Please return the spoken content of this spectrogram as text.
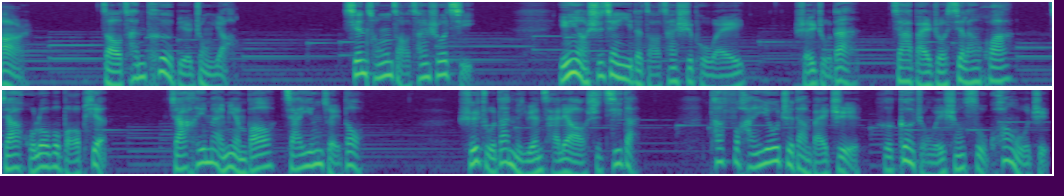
二，早餐特别重要，先从早餐说起。营养师建议的早餐食谱为：水煮蛋加白灼西兰花加胡萝卜薄片，加黑麦面包加鹰嘴豆。水煮蛋的原材料是鸡蛋，它富含优质蛋白质和各种维生素、矿物质。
